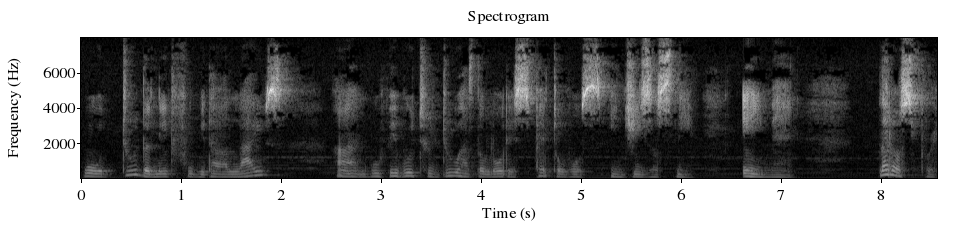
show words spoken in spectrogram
will do the needful with our lives and we'll be able to do as the Lord expects of us in Jesus' name. Amen. Let us pray.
